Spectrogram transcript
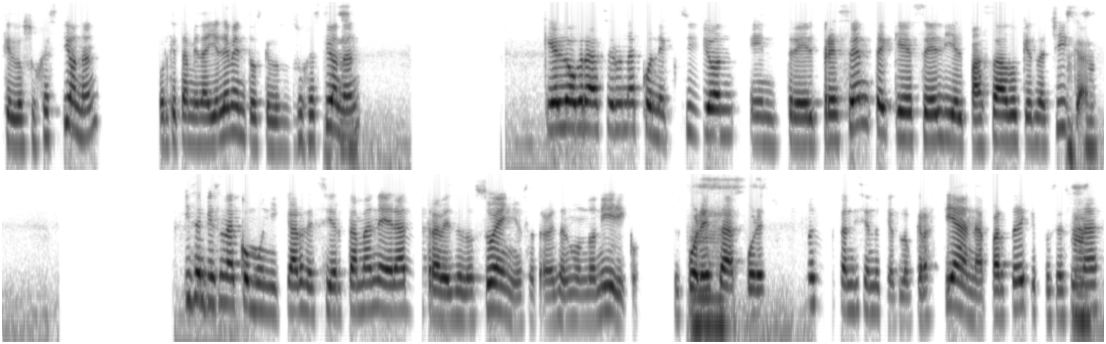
que lo sugestionan, porque también hay elementos que lo sugestionan, que logra hacer una conexión entre el presente, que es él, y el pasado, que es la chica. Y se empiezan a comunicar de cierta manera a través de los sueños, a través del mundo onírico. por, mm. esa, por eso están diciendo que es Lovecraftiana, aparte de que pues es una...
